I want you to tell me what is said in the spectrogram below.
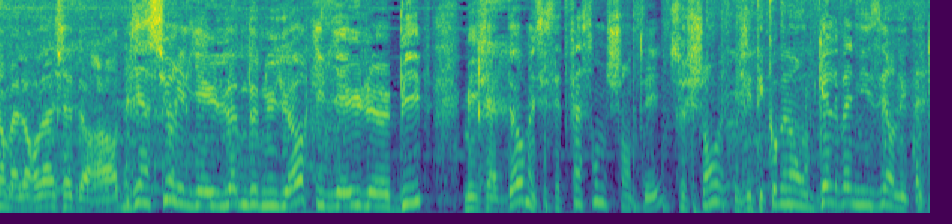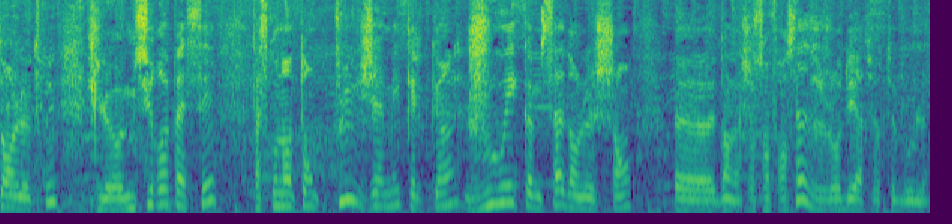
Non, mais alors là, j'adore. Alors, bien sûr, il y a eu l'homme de New York, il y a eu le bip, mais j'adore, mais c'est cette façon de chanter, ce chant, et j'étais complètement galvanisé en écoutant le truc. Je le, me suis repassé, parce qu'on n'entend plus jamais quelqu'un jouer comme ça dans le chant, euh, dans la chanson française aujourd'hui, Arthur Teboul.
